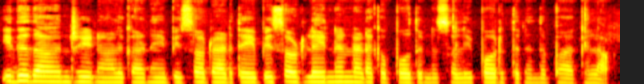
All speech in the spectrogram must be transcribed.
இதுதான் இன்றைய நாளுக்கான எபிசோட். அடுத்த எபிசோடில் என்ன நடக்க போகுதுன்னு சொல்லி பொறுத்திருந்து பார்க்கலாம்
